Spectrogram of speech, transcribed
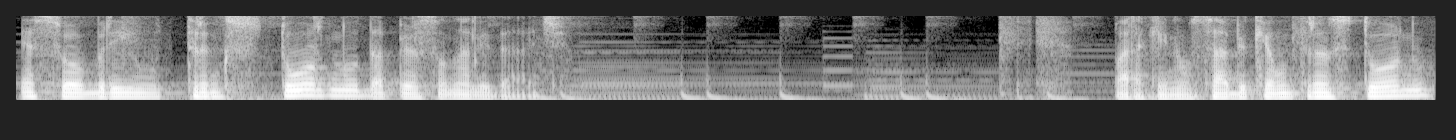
é sobre o transtorno da personalidade. Para quem não sabe o que é um transtorno,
